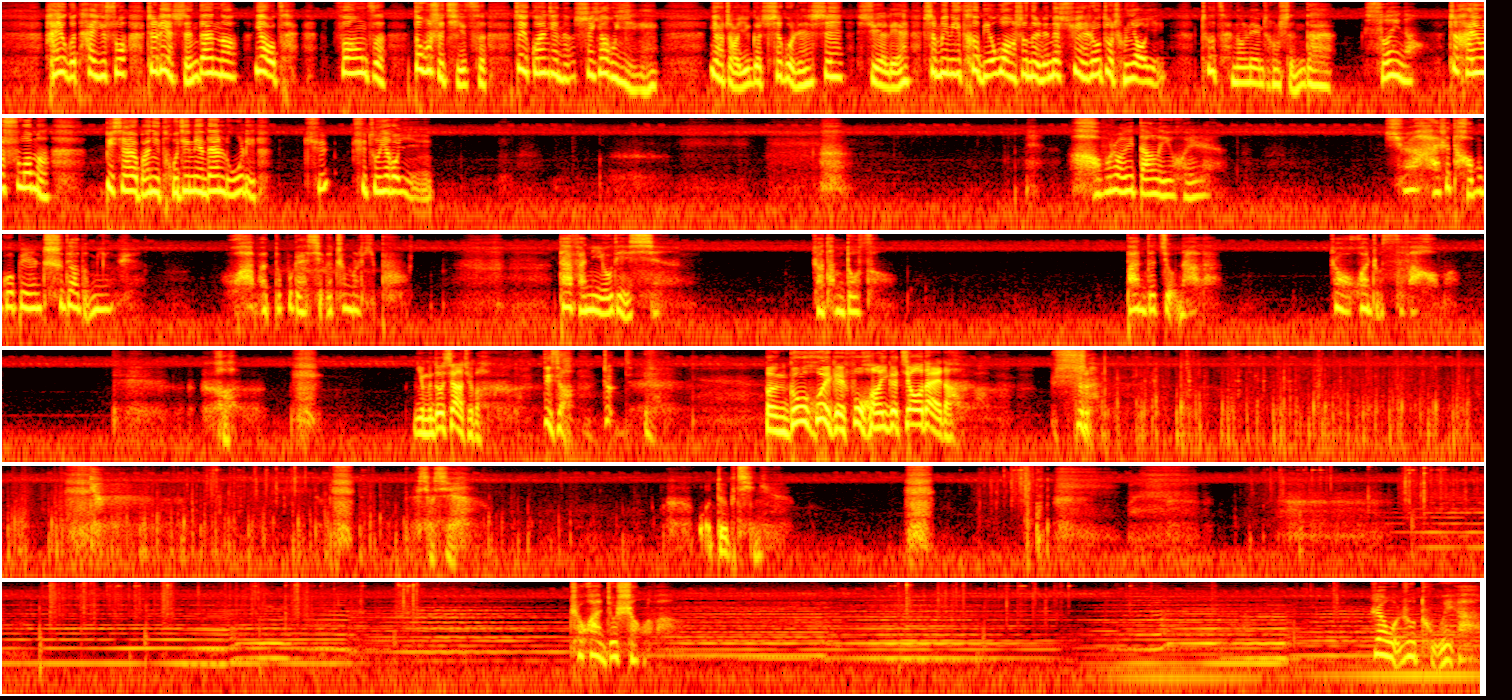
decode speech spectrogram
还有个太医说，这炼神丹呢，药材、方子都是其次，最关键的是药引，要找一个吃过人参、雪莲、生命力特别旺盛的人的血肉做成药引，这才能炼成神丹。所以呢，这还用说吗？陛下要把你投进炼丹炉里，去去做药引。好不容易当了一回人，居然还是逃不过被人吃掉的命运。话本都不敢写的这么离谱。但凡你有点心，让他们都走，把你的酒拿来，让我换种死法好吗？好，你们都下去吧。殿下，这本宫会给父皇一个交代的。是。小溪，我对不起你。这话你就省了吧。让我入土为安，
